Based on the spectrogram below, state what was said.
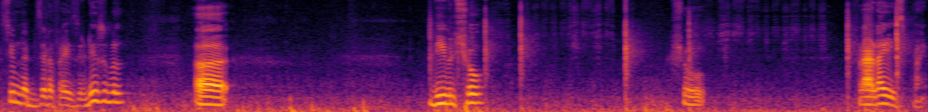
Assume that z of i is reducible uh, we will show show rad is prime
